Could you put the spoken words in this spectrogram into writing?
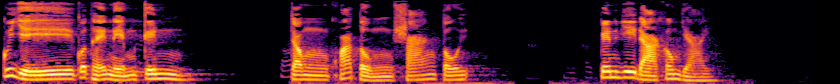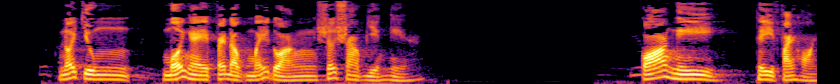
Quý vị có thể niệm kinh Trong khóa tụng sáng tối. Kinh Di Đà không dài. Nói chung, Mỗi ngày phải đọc mấy đoạn sớ sao diễn nghĩa. Có nghi thì phải hỏi.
